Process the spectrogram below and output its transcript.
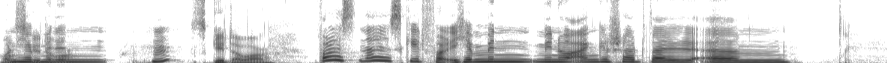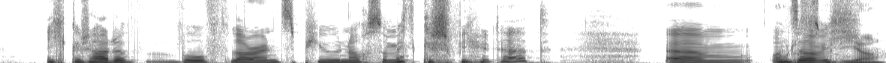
Oh, Und es ich habe mir aber. den. Es geht aber. Voll, ist- nein, es geht voll. Ich habe mir, mir nur angeschaut, weil ähm, ich geschaut habe, wo Florence Pugh noch so mitgespielt hat. Ähm, und oh, so das habe ist mit ich. ihr?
